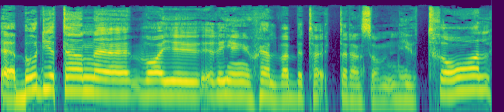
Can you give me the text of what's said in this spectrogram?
Eh, budgeten eh, var ju regeringen själva betraktade den som neutral.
